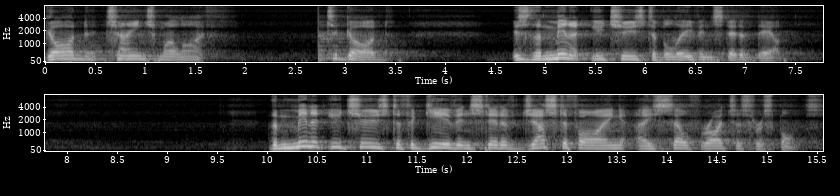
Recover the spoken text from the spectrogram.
God changed my life. To God is the minute you choose to believe instead of doubt. The minute you choose to forgive instead of justifying a self righteous response.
